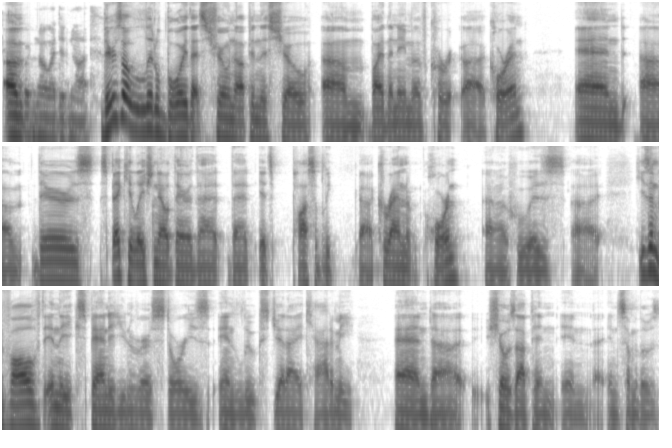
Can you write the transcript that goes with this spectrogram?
Um, but no, I did not. there's a little boy that's shown up in this show um, by the name of Cor- uh, Corran, and um, there's speculation out there that that it's possibly uh, Corran Horn, uh, who is uh, he's involved in the expanded universe stories in Luke's Jedi Academy, and uh, shows up in in in some of those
